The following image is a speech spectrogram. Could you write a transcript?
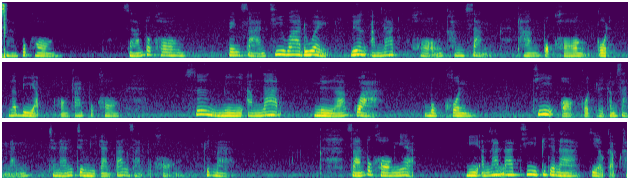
ศาลปกครอง ศาลปกครอง เป็นศาลที่ว่าด้วยเรื่องอำนาจของคำสั่งทางปกครอง กฎระเบียบของการปกครอง ซึ่งมีอำนาจเหนือกว่าบุคคลที่ออกกฎหรือคำสั่งนั้น ฉะนั้นจึงมีการตั้งศาลปกครองขึ้นมา ศาลปกครองเนี่ย มีอำนาจหน้าที่พิจารณาเกี่ยวกับค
